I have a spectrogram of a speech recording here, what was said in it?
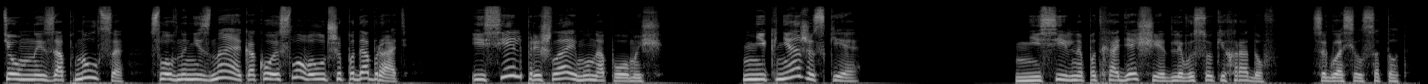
Темный запнулся, словно не зная, какое слово лучше подобрать, и сель пришла ему на помощь. Не княжеские? Не сильно подходящие для высоких родов, согласился тот. —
